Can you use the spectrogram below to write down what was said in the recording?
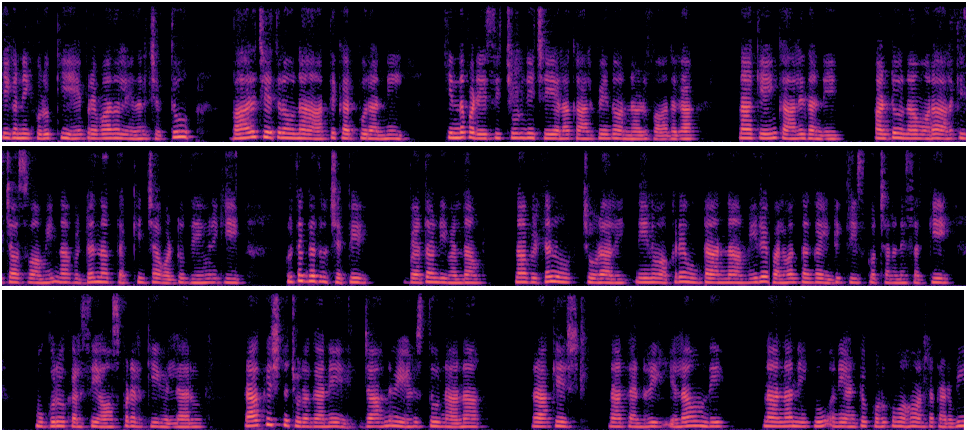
ఇక నీ కొడుక్కి ఏ ప్రమాదం లేదని చెప్తూ భార్య చేతిలో ఉన్న ఆర్తి కర్పూరాన్ని కింద పడేసి చూడు నీ చెయ్యి ఎలా కాలిపోయిందో అన్నాడు బాధగా. నాకేం కాలేదండి అంటూ నా మొర అలకించావు స్వామి. నా బిడ్డను నాకు దక్కించావంటూ దేవునికి కృతజ్ఞతలు చెప్పి వెళ్తాండి వెళ్దాం. నా బిడ్డను చూడాలి. నేను అక్కడే ఉంటా అన్నా మీరే బలవంతంగా ఇంటికి తీసుకొచ్చారనేసరికి ముగ్గురు కలిసి హాస్పిటల్కి వెళ్ళారు రాకేష్ను చూడగానే జాహ్నవి ఏడుస్తూ నానా రాకేష్ నా తండ్రి ఎలా ఉంది? నాన్న నీకు అని అంటూ కొడుకు మొహం అంత తడివి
